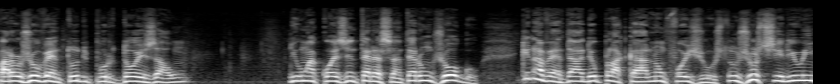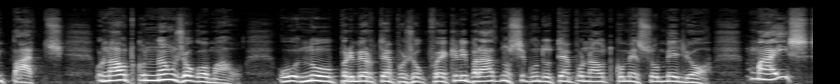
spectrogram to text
para o Juventude por 2 a 1 E uma coisa interessante, era um jogo que na verdade o placar não foi justo. O justo seria o empate. O Náutico não jogou mal. O, no primeiro tempo o jogo foi equilibrado, no segundo tempo o Náutico começou melhor. Mas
